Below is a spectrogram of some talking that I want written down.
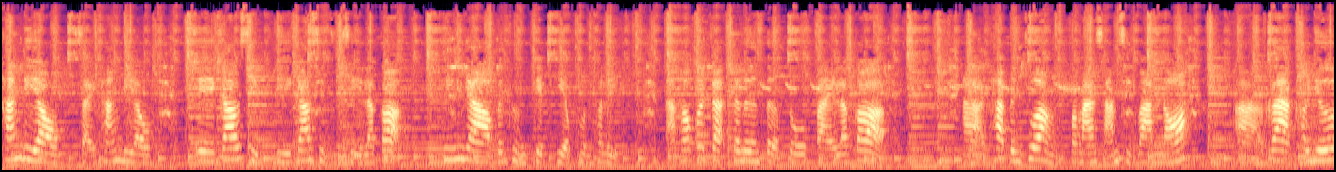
ครั้งเดียว ใส่ครั้งเดียว A 90 B 90 4แล้วก็ทิ้งยาวไปถึงเก็บเกี่ยวผลผลิตอะเขาก็จะเจริญเติบโตไปแล้วก็ถ้าเป็นช่วงประมาณ 30 วันเนาะรากเขาเยอะ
